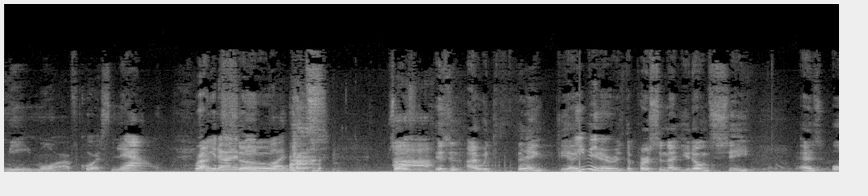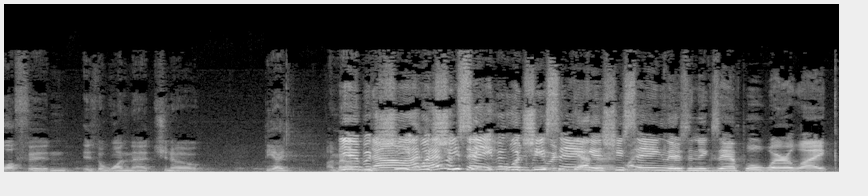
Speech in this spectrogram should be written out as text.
me more, of course, now. right. You know what so, I mean? But So Uh, isn't I would think the even- idea is the person that you don't see as often is the one that you know the I. I'm Yeah, out- but No, she I- what I would she's saying even what when we she's saying together, is she's like- saying there's an example where like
